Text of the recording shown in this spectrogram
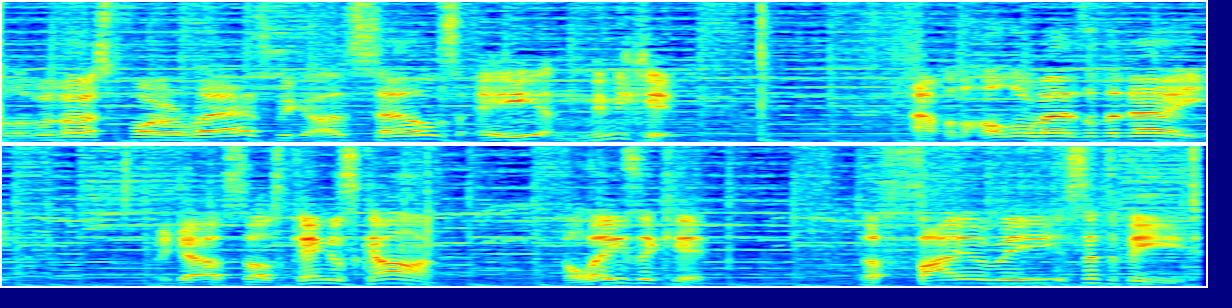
For the reverse foil rares, we got ourselves a Mimikyu. And for the holo rares of the day, we get ourselves Kangaskhan, the Blaziken, the Fiery Centipede,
